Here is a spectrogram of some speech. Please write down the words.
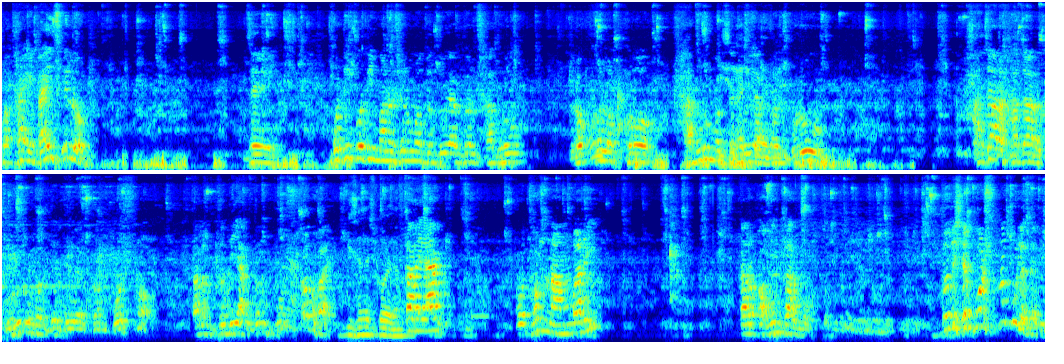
কথা এটাই ছিল যে কোটি কোটি মানুষের মধ্যে দু একজন সাধু লক্ষ লক্ষ সাধুর মধ্যে দুই একজন গুরু হাজার হাজার গুরুর মধ্যে দু একজন বৈষ্ণব। তাহলে যদি একজন বৈষ্ণব হয় তার এক প্রথম নাম্বারই তার অহংকার মুক্ত। যদি সে প্রশ্ন দাবি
